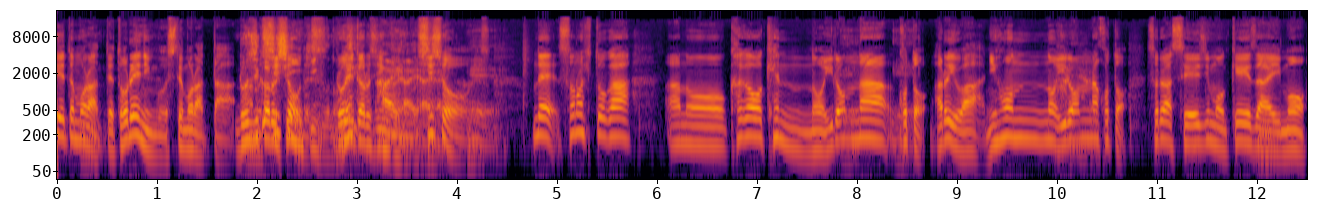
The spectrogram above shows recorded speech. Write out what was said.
えてもらって、トレーニングをしてもらった、ロジカルあの師匠です。シンキングのねロジカルシンキングの師匠です。え。で、その人が、あの、香川県のいろんなこと、あるいは日本のいろんなこと、それは政治も経済も、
